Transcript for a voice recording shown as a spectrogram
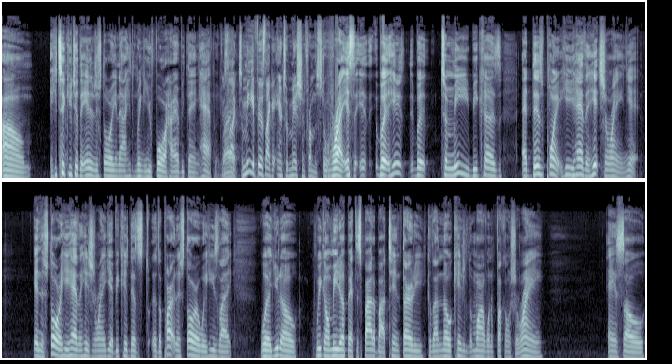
um, he took you to the end of the story, and now he's bringing you forward how everything happened. it's right? like to me, it feels like an intermission from the story. Right. It's it, but here's but to me because at this point he hasn't hit Shireen yet. In the story, he hasn't hit Shireen yet because there's there's a part in the story where he's like, "Well, you know, we gonna meet up at the spot about ten thirty because I know Kendrick Lamar want to fuck on Shireen." And so,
